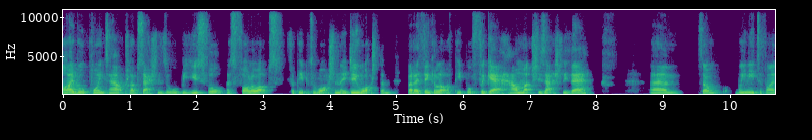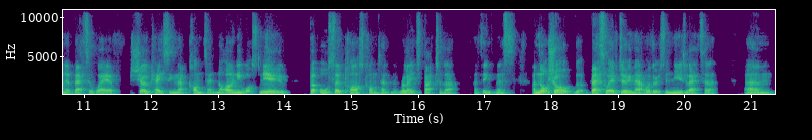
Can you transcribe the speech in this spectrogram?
I will point out club sessions that will be useful as follow ups for people to watch, and they do watch them. But I think a lot of people forget how much is actually there. Um, so we need to find a better way of showcasing that content, not only what's new, but also past content that relates back to that. I think there's, I'm not sure the best way of doing that, whether it's a newsletter um,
